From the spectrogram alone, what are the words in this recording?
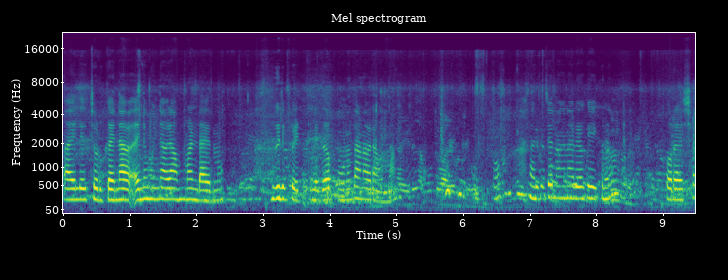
വായിൽ വെച്ച് കൊടുക്കുക അതിന്റെ അതിന് മുന്നേ അവരമ്മ ഉണ്ടായിരുന്നു. ഇതിൽ പെട്ടില്ല ഇത്. പോണതാണ് അവരമ്മ. അച്ഛൻ അങ്ങനെ ഓരോ കേൾക്കുന്നു. കുറേശ്ശെ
